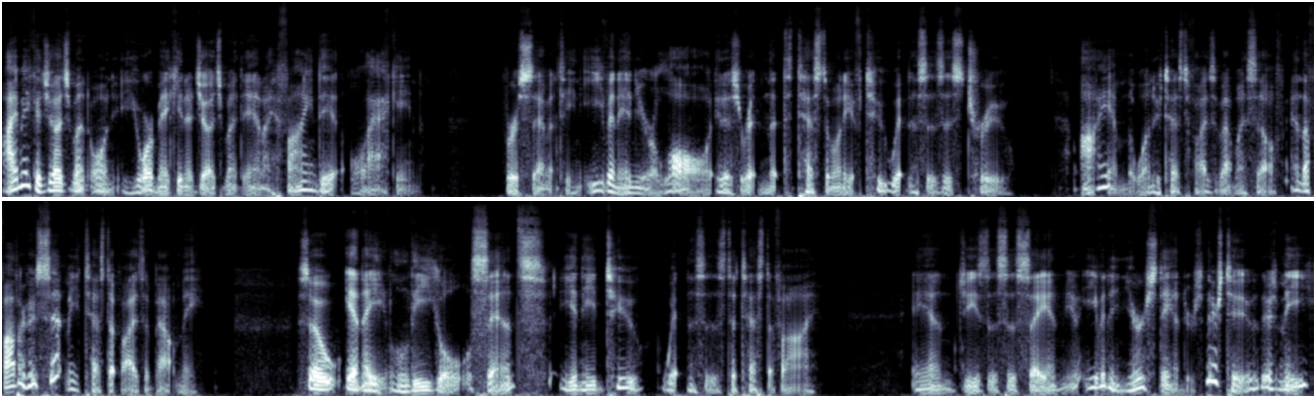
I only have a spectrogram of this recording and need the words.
I make a judgment on your making a judgment, and I find it lacking. Verse 17 Even in your law it is written that the testimony of two witnesses is true. I am the one who testifies about myself, and the Father who sent me testifies about me. So, in a legal sense, you need two witnesses to testify. And Jesus is saying, you know, even in your standards, there's two. There's me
